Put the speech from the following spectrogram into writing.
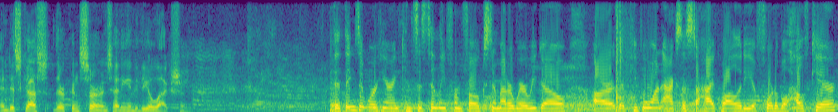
and discuss their concerns heading into the election. The things that we're hearing consistently from folks, no matter where we go, are that people want access to high quality, affordable health care.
